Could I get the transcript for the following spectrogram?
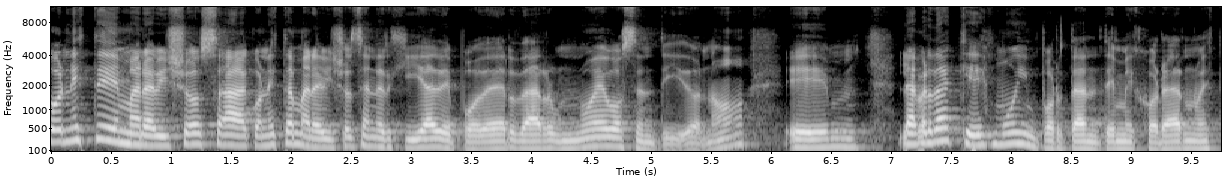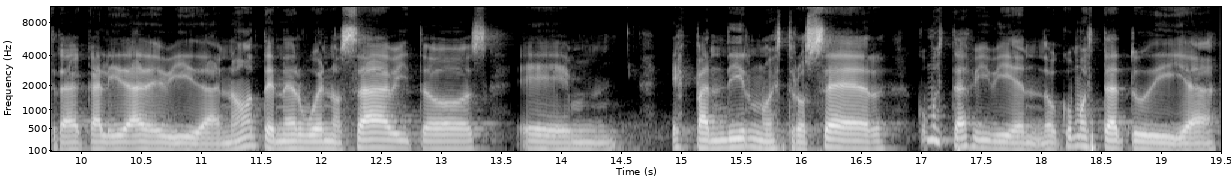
con, este maravillosa, con esta maravillosa energía de poder dar un nuevo sentido, ¿no? Em, la verdad que es muy importante mejorar nuestra calidad de vida, ¿no? Tener buenos hábitos, em, expandir nuestro ser. ¿Cómo estás viviendo? ¿Cómo está tu día?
